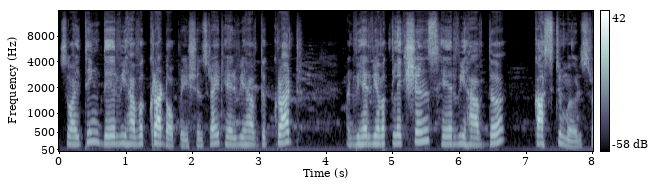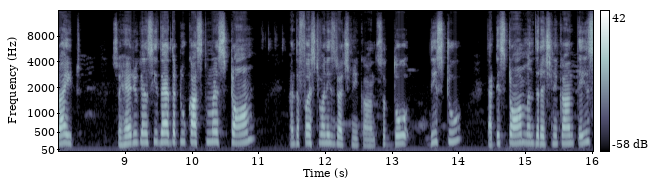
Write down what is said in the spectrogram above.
So i think there we have a crud operations right? Here we have the crud and we here we have a collections here we have the customers right so here you can see that the two customers Tom and the first one is Rajnikant. So though these two that is Tom and the Rajnikant is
